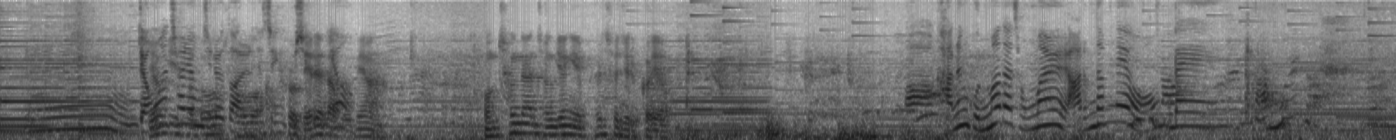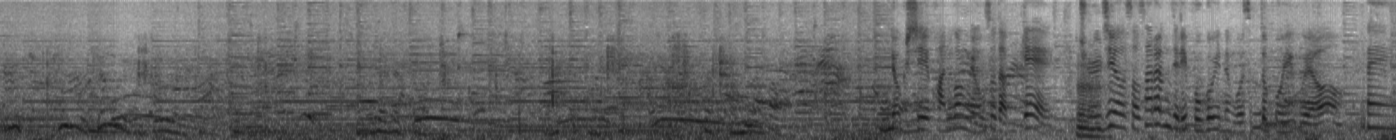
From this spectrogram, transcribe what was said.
음, 영화 촬영지로도 내려다 곳이군요. 보면 엄청난 전경이 펼쳐질 거예요. 와, 가는 곳마다 정말 아름답네요. 네. 역시 관광 명소답게 줄지어서 사람들이 보고 있는 모습도 보이고요. 네.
